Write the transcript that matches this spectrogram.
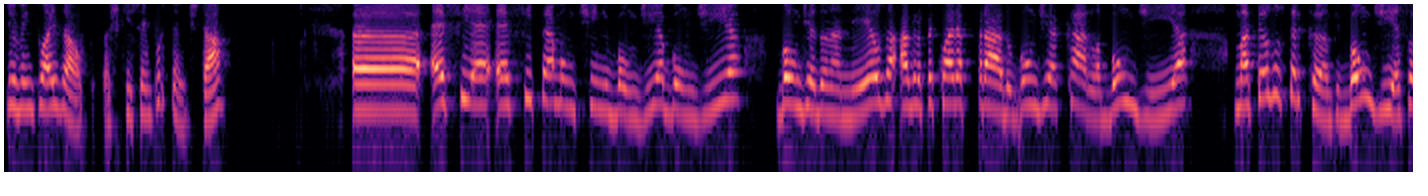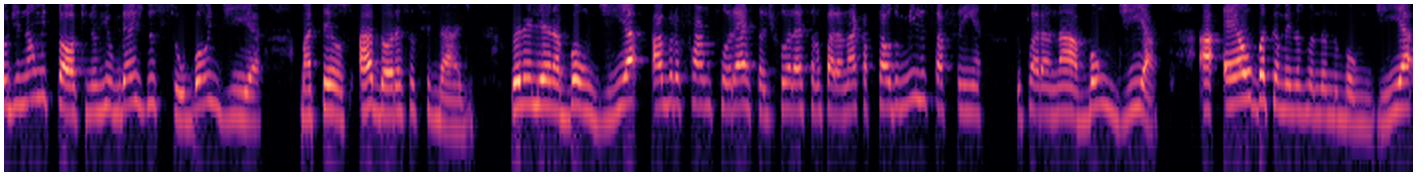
de eventuais altas? Acho que isso é importante, tá? Uh, F, F Tramontini, bom dia, bom dia. Bom dia, dona Neuza. Agropecuária Prado, bom dia, Carla, bom dia. Matheus Ostercamp, bom dia. Sou de Não Me Toque, no Rio Grande do Sul. Bom dia. Matheus, adoro essa cidade. Dona Eliana, bom dia. Agrofarm Floresta, de Floresta, no Paraná, capital do milho safrinha do Paraná. Bom dia. A Elba também nos mandando bom dia.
